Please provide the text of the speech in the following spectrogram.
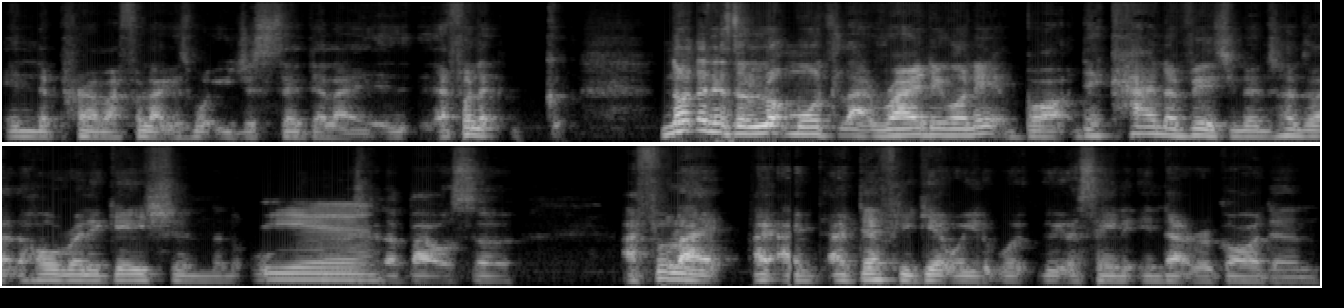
in the Prem, I feel like it's what you just said. There, like I feel like not that there's a lot more to, like riding on it, but there kind of is, you know, in terms of like the whole relegation and all yeah about. So I feel like I, I, I definitely get what, you, what you're saying in that regard, and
